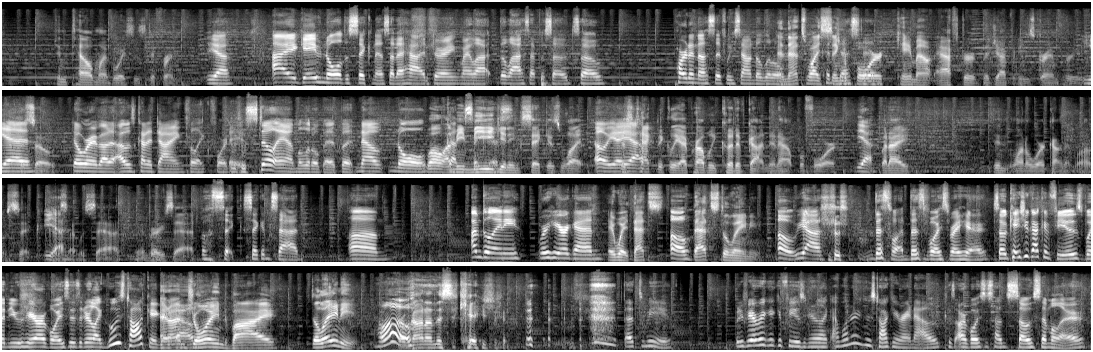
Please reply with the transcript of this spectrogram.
can tell my voice is different. Yeah, I gave Knoll the sickness that I had during my la- the last episode, so pardon us if we sound a little. And that's why congested. Singapore came out after the Japanese Grand Prix Yeah. episode. Don't worry about it. I was kind of dying for like four days. Still am a little bit, but now Knoll. Well, I mean, me sickness. getting sick is what. Oh yeah, yeah, technically, I probably could have gotten it out before, yeah. but I didn't want to work on it while I was sick. Yeah. I was sad. very sad. Both sick, sick and sad. Um, I'm Delaney. We're here again. Hey, wait, that's Oh. that's Delaney. Oh yeah, this one, this voice right here. So in case you got confused when you hear our voices and you're like, "Who's talking?" And right I'm now? joined by Delaney. Hello, I'm not on this occasion. that's me. But if you ever get confused and you're like, "I'm wondering who's talking right now," because our voices sound so similar.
